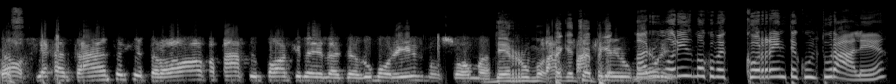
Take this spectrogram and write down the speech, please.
No, sia cantante che però fa parte un po' anche del, del rumorismo, insomma. Del rumore. Fa- Perché, cioè, perché- Ma rumori. rumorismo come corrente culturale?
